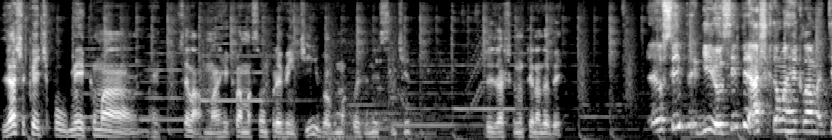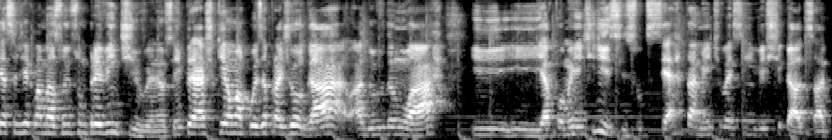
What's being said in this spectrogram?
Vocês acham que é tipo meio que uma, sei lá, uma reclamação preventiva, alguma coisa nesse sentido? Vocês acham que não tem nada a ver? Eu sempre, Gui, eu sempre acho que, é uma reclama, que essas reclamações são preventivas, né? Eu sempre acho que é uma coisa para jogar a dúvida no ar e, e é como a gente disse, isso certamente vai ser investigado, sabe?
